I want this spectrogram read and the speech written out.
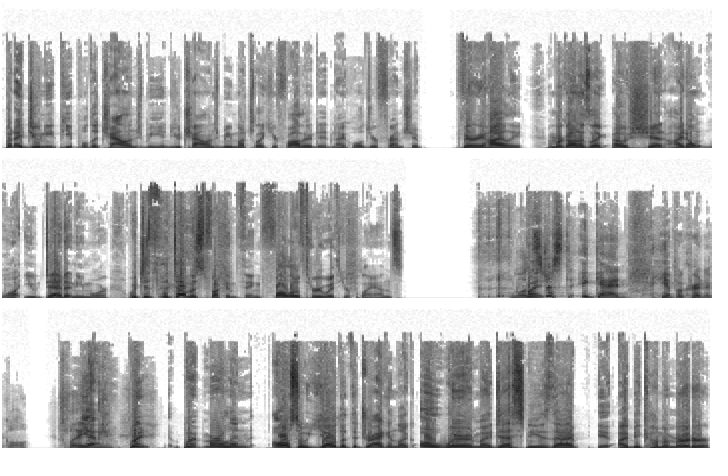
but I do need people to challenge me, and you challenge me much like your father did, and I hold your friendship very highly." And Morgana's like, "Oh shit, I don't want you dead anymore," which is the dumbest fucking thing. Follow through with your plans. well, But- it's just again hypocritical. Like, yeah, but but Merlin also yelled at the dragon like, "Oh, where in my destiny is that I I become a murderer?"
